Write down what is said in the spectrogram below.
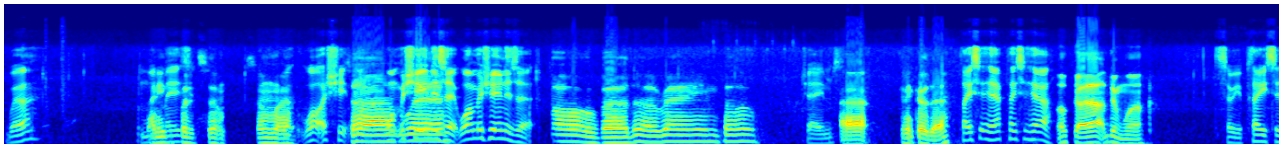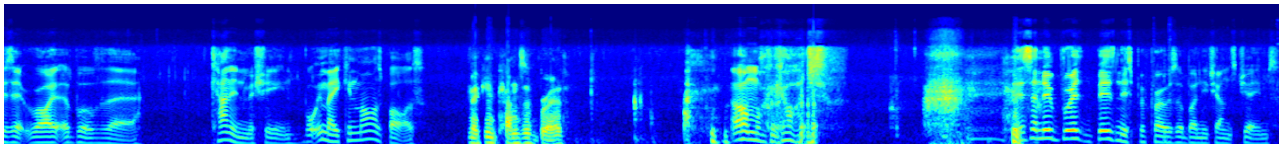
Where? I need maze? to put it some, somewhere. What, what, a shi- what, what machine is it? What machine is it? Over the rainbow. James. Uh, can it go there? place it here. Place it here. Okay, that didn't work. So he places it right above there. Canning machine. What we making Mars bars? Making cans of bread. Oh my god. Is this a new bri- business proposal by any chance, James?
